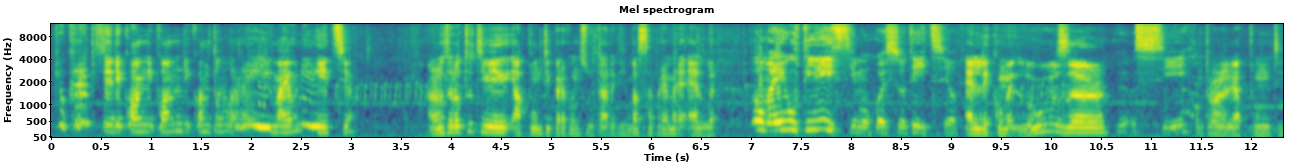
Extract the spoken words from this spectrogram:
Più cripti di, con- di, con- di quanto vorrei, ma è un inizio. Annoterò tutti i miei appunti per consultare, ti basta premere L. Oh, ma è utilissimo questo tizio. L come loser. Eh, Sì, Controlla gli appunti.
